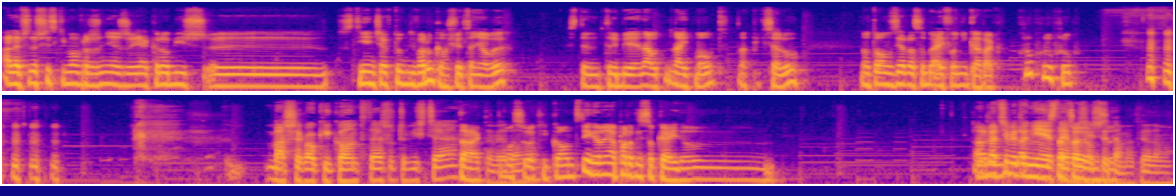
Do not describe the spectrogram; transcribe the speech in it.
Ale przede wszystkim mam wrażenie, że jak robisz yy, zdjęcia w trudnych warunkach oświetleniowych, z tym trybie Night Mode na Pixelu, no to on zjada sobie iPhone'ika tak chrup, chrup, chrup. Ma szeroki kąt też oczywiście. Tak, ma szeroki kąt. Nie, ale aparat jest ok, no. No, Ale dla ciebie to nie jest najważniejszy temat, wiadomo.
